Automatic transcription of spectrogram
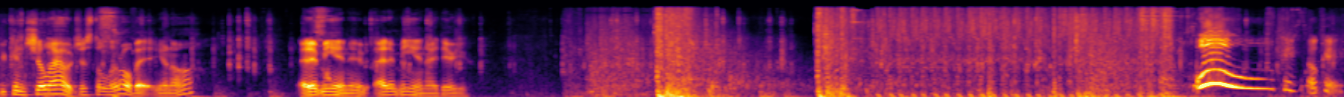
you can chill out just a little bit, you know? Edit me in, edit me in, I dare you. Okay.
